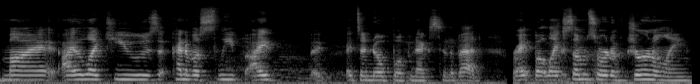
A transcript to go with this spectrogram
my! I like to use kind of a sleep. I it's a notebook next to the bed, right? But like some sort of journaling.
